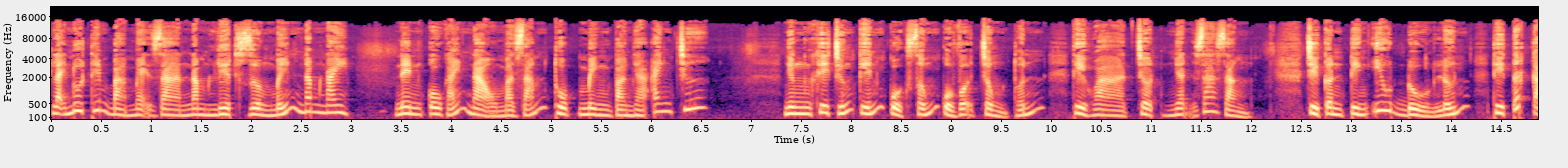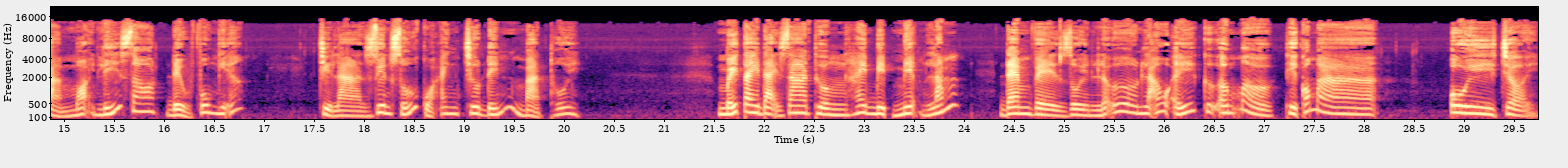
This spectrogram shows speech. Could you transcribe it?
lại nuôi thêm bà mẹ già nằm liệt giường mấy năm nay, nên cô gái nào mà dám thụp mình vào nhà anh chứ? Nhưng khi chứng kiến cuộc sống của vợ chồng Thuấn thì Hòa chợt nhận ra rằng chỉ cần tình yêu đủ lớn thì tất cả mọi lý do đều vô nghĩa. Chỉ là duyên số của anh chưa đến mà thôi. Mấy tay đại gia thường hay bịp miệng lắm. Đem về rồi lỡ lão ấy cứ ấm mờ thì có mà... Ôi trời!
